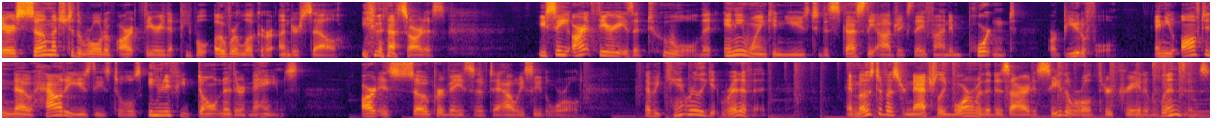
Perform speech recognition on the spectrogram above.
There is so much to the world of art theory that people overlook or undersell, even us artists. You see, art theory is a tool that anyone can use to discuss the objects they find important or beautiful, and you often know how to use these tools even if you don't know their names. Art is so pervasive to how we see the world that we can't really get rid of it. And most of us are naturally born with a desire to see the world through creative lenses.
